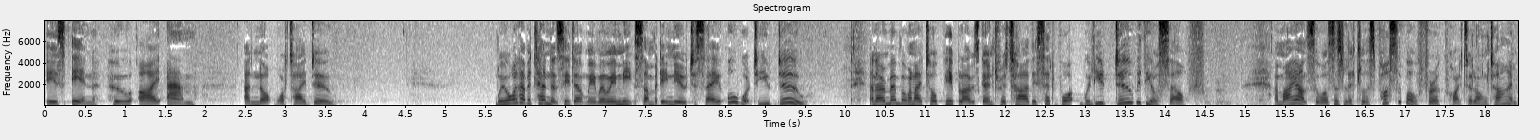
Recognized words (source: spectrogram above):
is in who I am and not what I do. We all have a tendency, don't we, when we meet somebody new to say, Oh, what do you do? And I remember when I told people I was going to retire, they said, What will you do with yourself? And my answer was as little as possible for a, quite a long time.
